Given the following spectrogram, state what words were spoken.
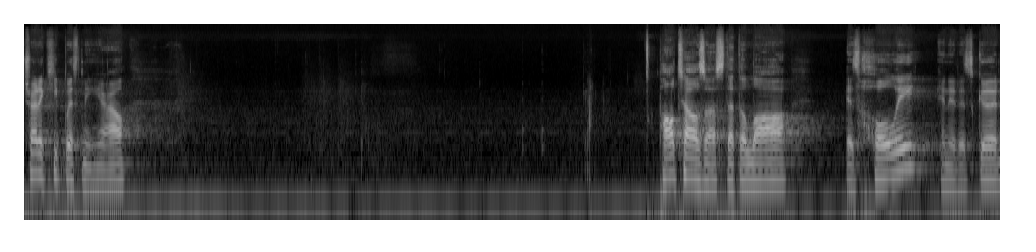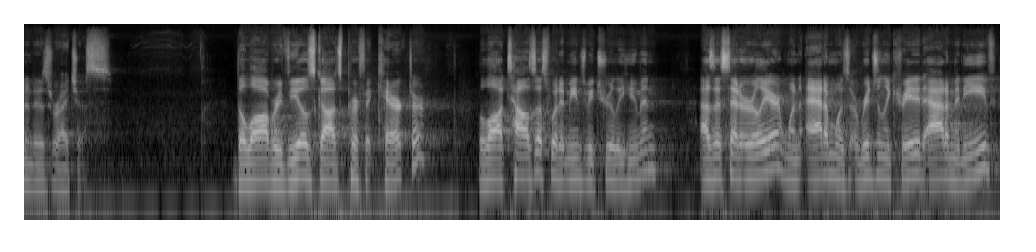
try to keep with me here. I'll, Paul tells us that the law is holy and it is good and it is righteous. The law reveals God's perfect character. The law tells us what it means to be truly human. As I said earlier, when Adam was originally created, Adam and Eve,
